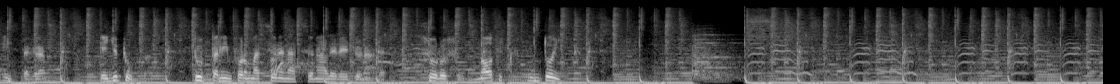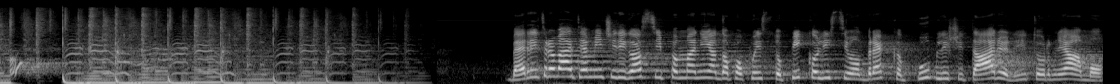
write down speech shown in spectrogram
Instagram e YouTube. Tutta l'informazione nazionale e regionale solo su notix.it. Ben ritrovati amici di Gossip Mania, dopo questo piccolissimo break pubblicitario ritorniamo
